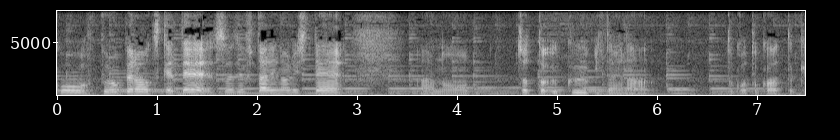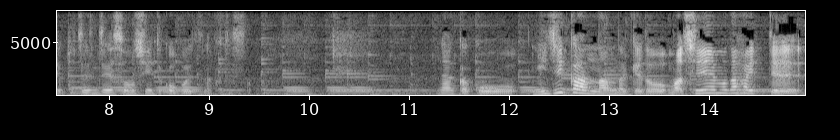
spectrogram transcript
こうプロペラをつけてそれで2人乗りしてあのちょっと浮くみたいなとことかあったけど全然そのシーンとか覚えてなくてさ。なんかこう2時間なんだけど、まあ、CM が入って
